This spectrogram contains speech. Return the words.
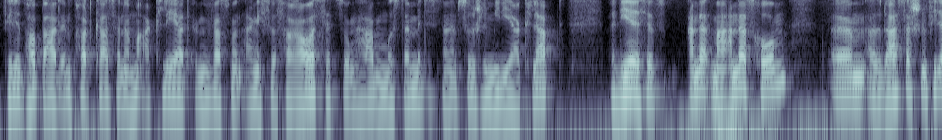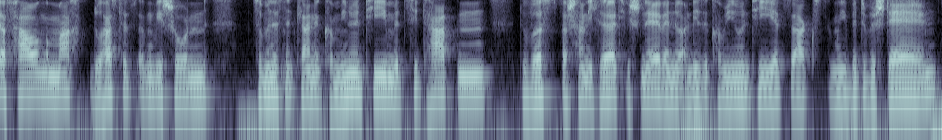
Philipp Hopper hat im Podcast ja nochmal erklärt, irgendwie, was man eigentlich für Voraussetzungen haben muss, damit es dann im Social Media klappt. Bei dir ist jetzt anders, mal andersrum. Ähm, also du hast da schon viel Erfahrung gemacht. Du hast jetzt irgendwie schon zumindest eine kleine Community mit Zitaten. Du wirst wahrscheinlich relativ schnell, wenn du an diese Community jetzt sagst, irgendwie bitte bestellen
